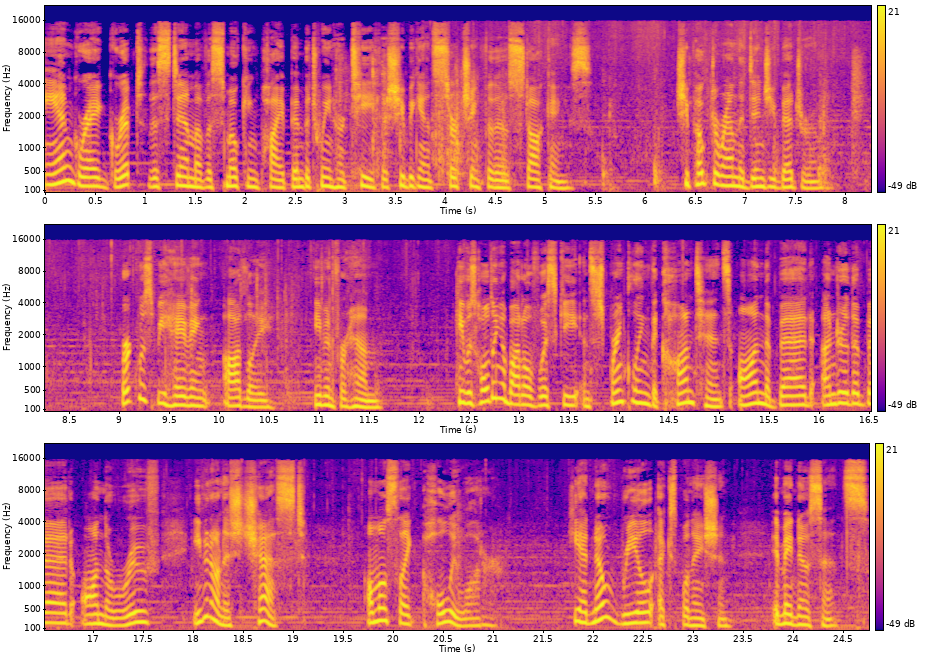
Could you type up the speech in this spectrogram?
Anne Gray gripped the stem of a smoking pipe in between her teeth as she began searching for those stockings. She poked around the dingy bedroom. Burke was behaving oddly, even for him. He was holding a bottle of whiskey and sprinkling the contents on the bed, under the bed, on the roof, even on his chest, almost like holy water. He had no real explanation. It made no sense.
